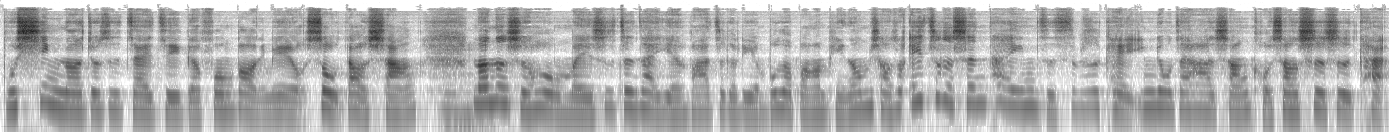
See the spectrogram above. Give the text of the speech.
不幸呢，就是在这个风暴里面有受到伤。嗯、那那时候我们也是正在来研发这个脸部的保养品。那我们想说，哎，这个生态因子是不是可以应用在他的伤口上试试看？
